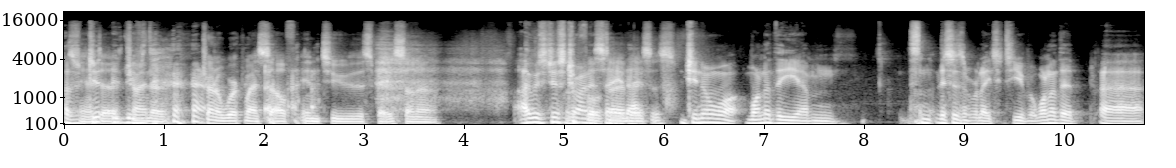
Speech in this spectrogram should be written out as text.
and just, uh, trying to trying to work myself into the space on a. I was just trying to say that. Basis. Do you know what? One of the um, this isn't related to you, but one of the uh,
